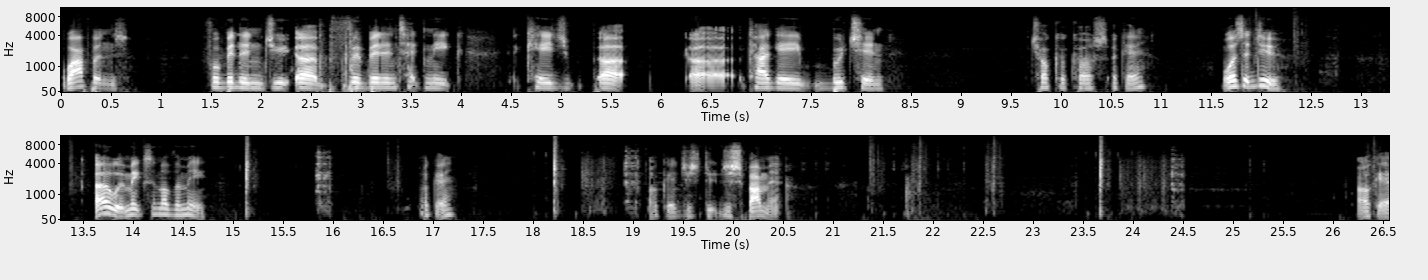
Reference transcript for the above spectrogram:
Weapons forbidden ju uh forbidden technique cage uh uh kage buchin. Chokokos okay. What does it do? Oh it makes another me. Okay. Okay just do just spam it Okay,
